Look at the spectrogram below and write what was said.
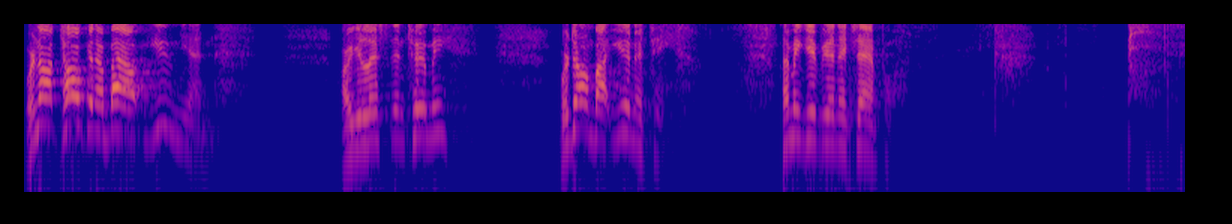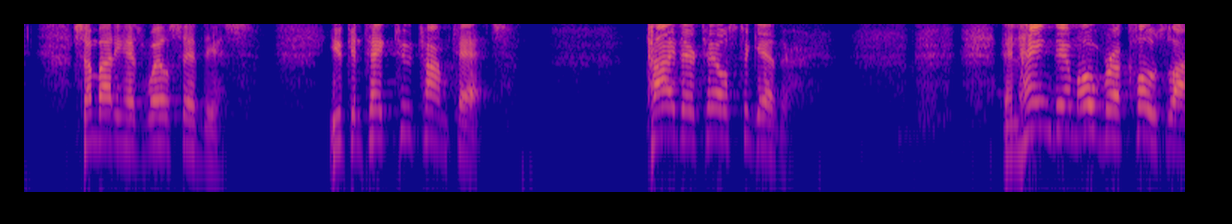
We're not talking about union. Are you listening to me? We're talking about unity. Let me give you an example. Somebody has well said this. You can take two tomcats tie their tails together, and hang them over a clothesline.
